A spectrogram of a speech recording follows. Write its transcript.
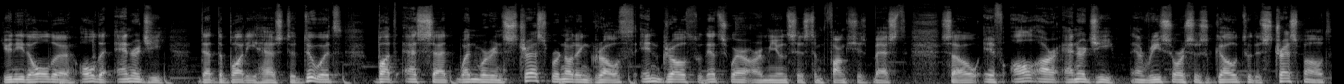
you need all the all the energy that the body has to do it. But as said, when we're in stress, we're not in growth. In growth, that's where our immune system functions best. So if all our energy and resources go to the stress mode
